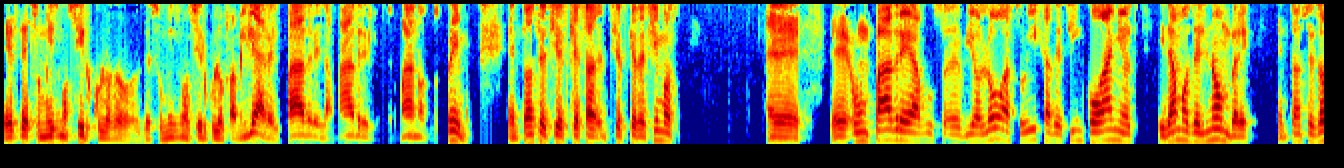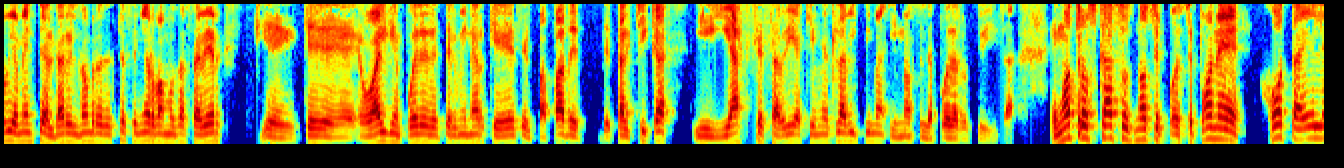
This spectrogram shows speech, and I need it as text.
es de su mismo círculo, de su mismo círculo familiar, el padre, la madre, los hermanos, los primos. Entonces, si es que, si es que decimos eh, eh, un padre eh, violó a su hija de cinco años y damos el nombre, entonces obviamente al dar el nombre de este señor vamos a saber que, o alguien puede determinar que es el papá de, tal chica y ya se sabría quién es la víctima y no se le puede reutilizar. En otros casos no se, se pone JL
